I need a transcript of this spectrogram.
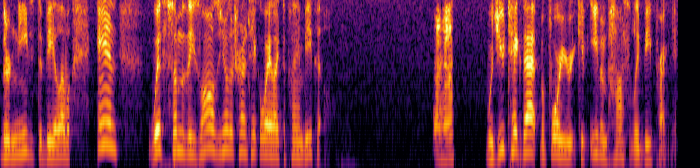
there needs to be a level, and with some of these laws, you know, they're trying to take away like the Plan B pill. Mm-hmm. Would you take that before you could even possibly be pregnant?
